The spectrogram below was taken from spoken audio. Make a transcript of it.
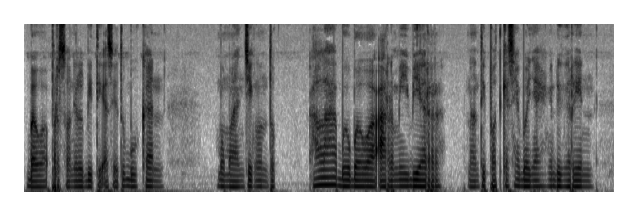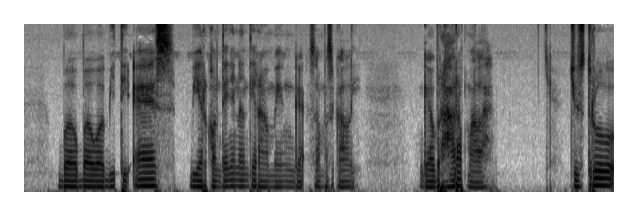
bawa personil BTS itu bukan memancing untuk ala bawa-bawa ARMY biar nanti podcastnya banyak yang dengerin. Bawa-bawa BTS biar kontennya nanti rame enggak sama sekali. Nggak berharap malah. Justru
